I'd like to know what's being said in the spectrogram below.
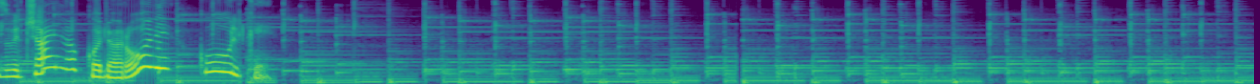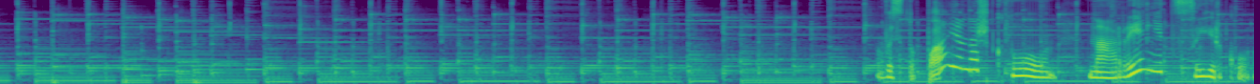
звичайно, кольорові кульки. Виступає наш клоун на арені цирку.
